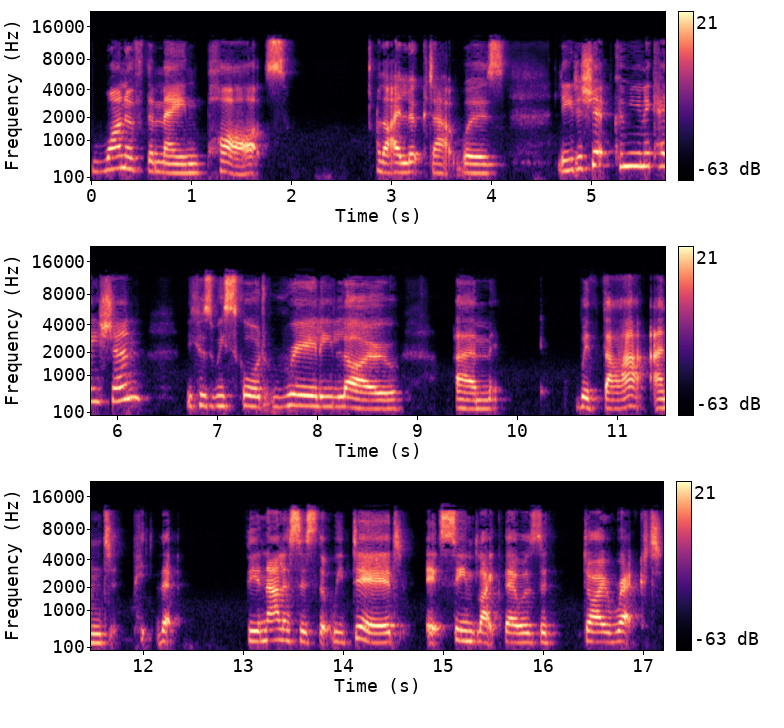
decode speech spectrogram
one of the main parts that I looked at was leadership communication because we scored really low um, with that. And p- that the analysis that we did, it seemed like there was a direct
